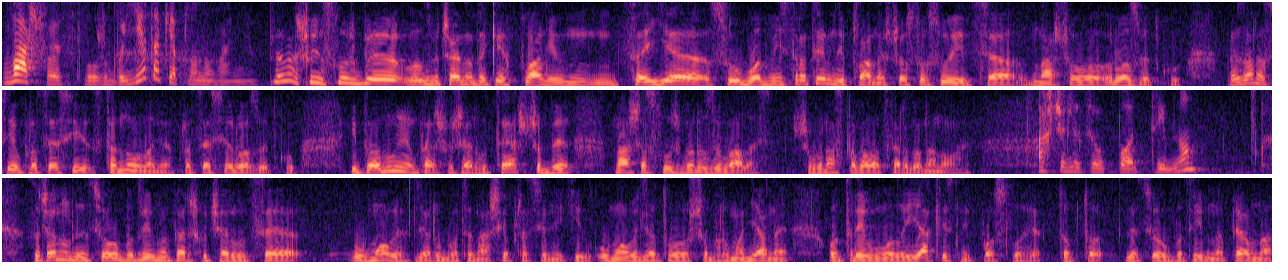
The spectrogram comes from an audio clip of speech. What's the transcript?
вашої служби є таке планування? Для нашої служби, звичайно, таких планів це є сугубо плани, що стосується нашого розвитку. Ми зараз є в процесі становлення, в процесі розвитку. І плануємо в першу чергу те, щоб наша служба розвивалася, щоб вона ставала твердо на ноги. А що для цього потрібно? Звичайно, для цього потрібно в першу чергу це умови для роботи наших працівників, умови для того, щоб громадяни отримували якісні послуги. Тобто для цього потрібно певне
